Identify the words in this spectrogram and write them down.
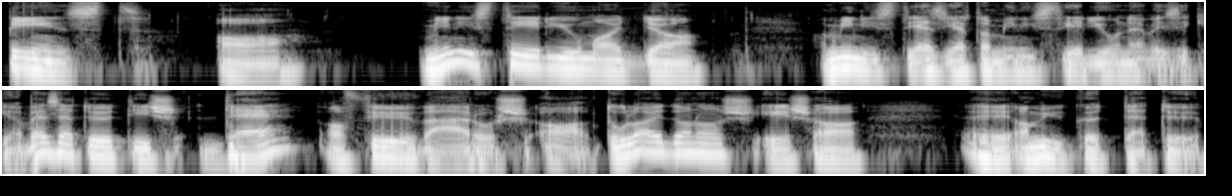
pénzt a minisztérium adja, a minisztér, ezért a minisztérium nevezi ki a vezetőt is, de a főváros a tulajdonos és a, a működtető.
